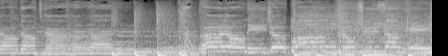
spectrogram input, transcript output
找到答案哪怕要逆着光就驱散黑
